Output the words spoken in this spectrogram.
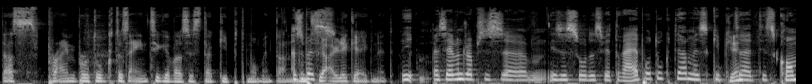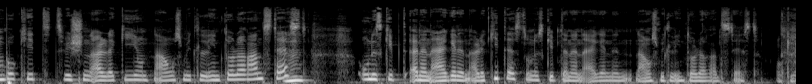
das Prime-Produkt, das einzige, was es da gibt momentan Also für alle geeignet. Bei Seven Drops ist, ähm, ist es so, dass wir drei Produkte haben. Es gibt Okay. äh, das Combo-Kit zwischen Allergie- und Nahrungsmittelintoleranztest. Und es gibt einen eigenen Allergietest und es gibt einen eigenen Nahrungsmittelintoleranztest. Okay.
